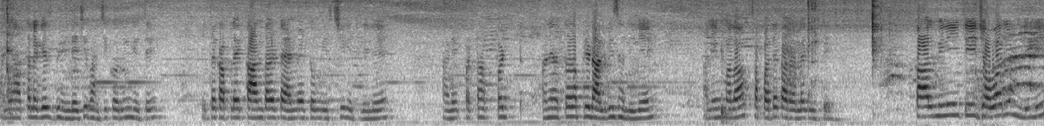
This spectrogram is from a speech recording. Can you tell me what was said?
आणि आता लगेच भेंड्याची भाजी करून घेते. इथं कापला एक कांदा टॅमॅटो मिरची घेतलेली आहे. आणि पटापट आणि आता आपली डालवी झालेली आहे. आणि मला चपात्या करायला घेते. काल मी ती जवारी आणलेली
